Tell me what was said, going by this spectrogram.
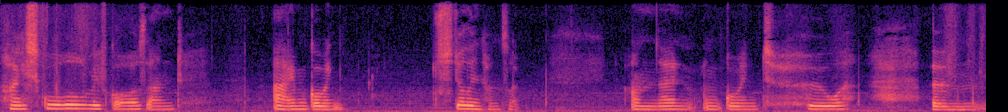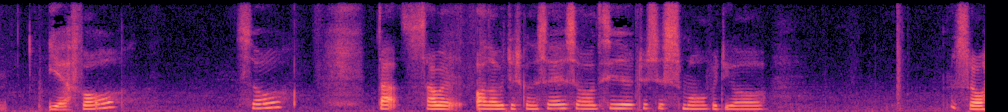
high school with girls and I'm going still in Hunslet and then I'm going to um, year four. So that's how it, all I was just going to say. So this is just a small video. So,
